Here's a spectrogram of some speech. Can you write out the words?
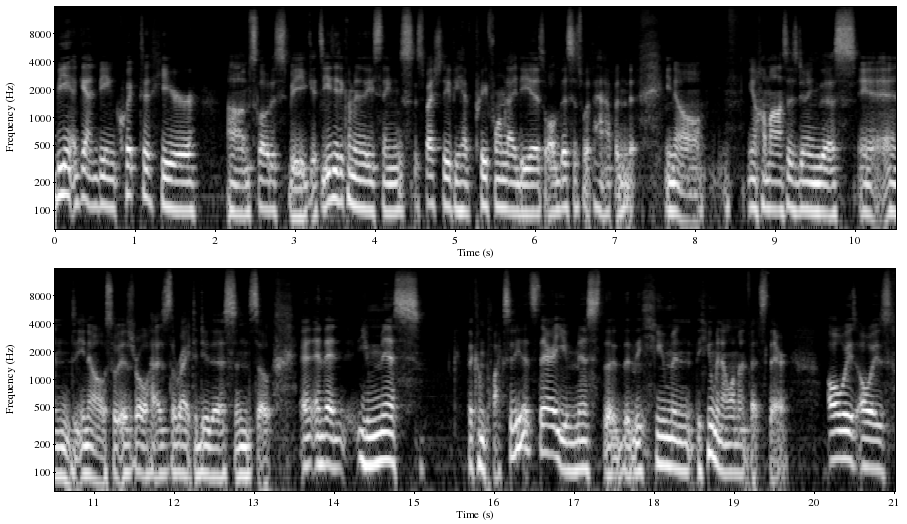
being again being quick to hear. Um, slow to speak. It's easy to come into these things, especially if you have preformed ideas. Well, this is what happened. You know, you know, Hamas is doing this, and, and you know, so Israel has the right to do this, and so, and, and then you miss the complexity that's there. You miss the, the, the human the human element that's there. Always, always,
